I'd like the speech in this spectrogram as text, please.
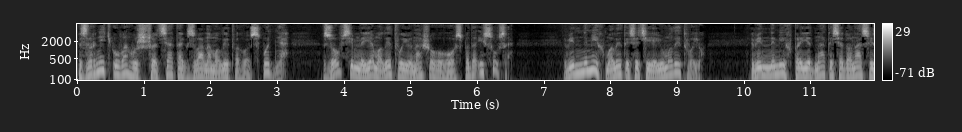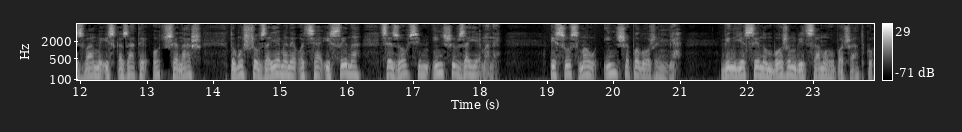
Зверніть увагу, що ця так звана молитва Господня зовсім не є молитвою нашого Господа Ісуса. Він не міг молитися цією молитвою. Він не міг приєднатися до нас із вами і сказати Отче наш, тому що взаємини Отця і Сина це зовсім інші взаємини. Ісус мав інше положення. Він є Сином Божим від самого початку.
